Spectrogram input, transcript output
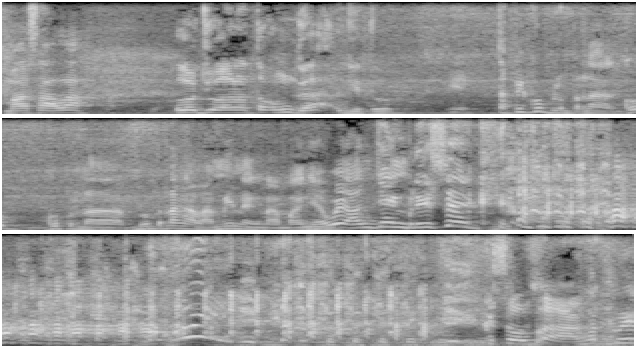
masalah lo jualan atau enggak gitu. Tapi gue belum pernah, gue gue pernah belum pernah ngalamin yang namanya, weh anjing berisik. Kesel banget gue,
